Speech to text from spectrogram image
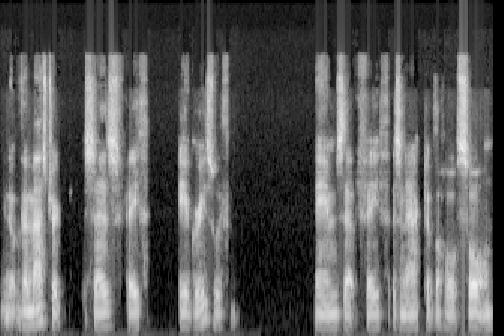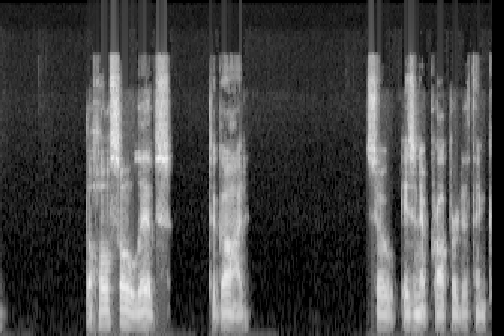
You know, Van Maastricht says faith, he agrees with Ames that faith is an act of the whole soul. The whole soul lives to God. So, isn't it proper to think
